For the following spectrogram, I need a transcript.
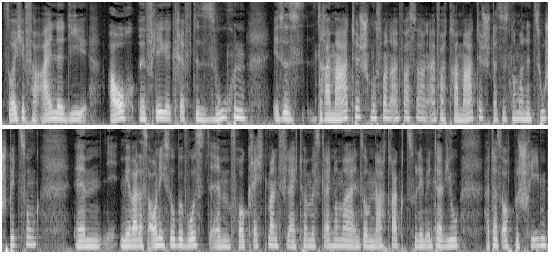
solche Vereine, die auch äh, Pflegekräfte suchen, ist es dramatisch, muss man einfach sagen, einfach dramatisch. Das ist nochmal eine Zuspitzung. Ähm, mir war das auch nicht so bewusst. Ähm, Frau Krechtmann, vielleicht hören wir es gleich nochmal in so einem Nachtrag zu dem Interview, hat das auch beschrieben.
